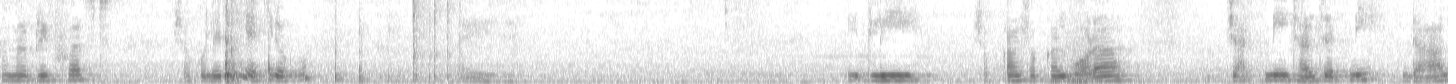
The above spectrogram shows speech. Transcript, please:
আমার ব্রেকফাস্ট সকলেরই একই রকম। এই যে। ইডলি, সকাল সকাল বড়া, চাটনি, ঝাল চাটনি, ডাল।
